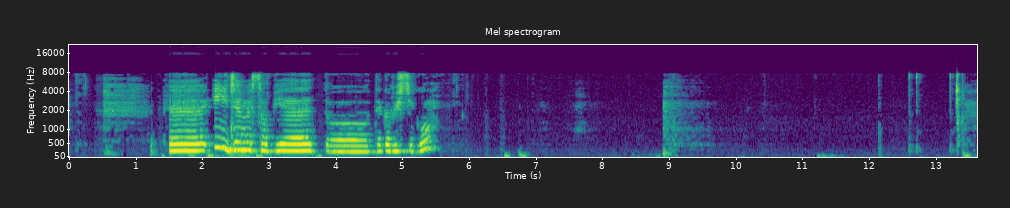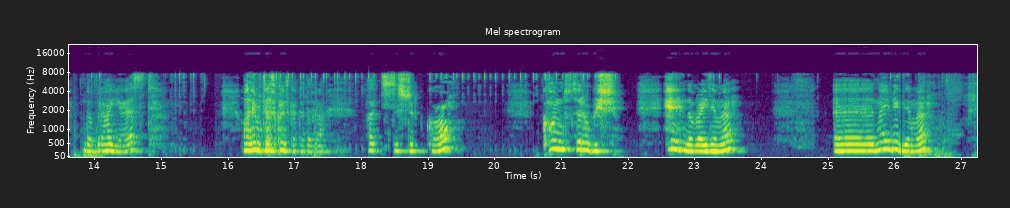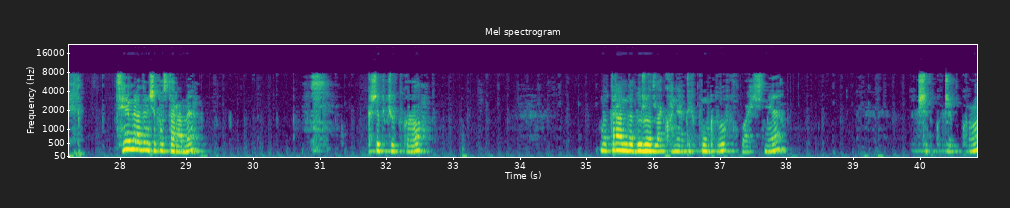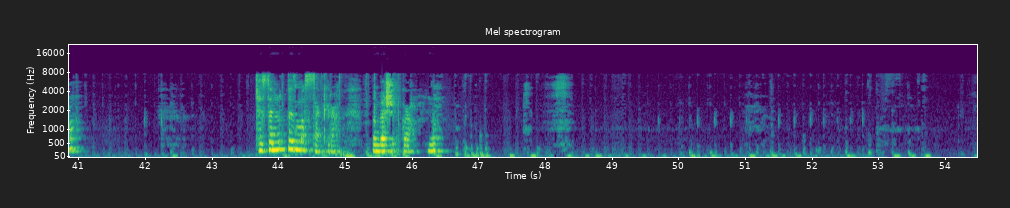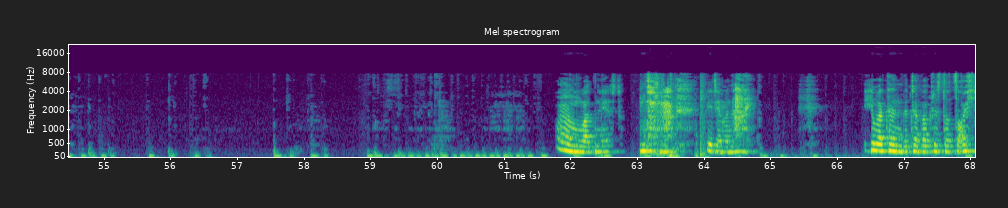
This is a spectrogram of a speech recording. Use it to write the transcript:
Y, I idziemy sobie do tego wyścigu. Dobra, jest. Ale mi teraz koń skaka, dobra. Chodźcie szybko. Koń, co ty robisz? Dobra, idziemy. E, no i biegniemy. Tym razem się postaramy. Szybciutko. Bo tam da dużo dla konia tych punktów, właśnie. Szybko, szybko. Przez ten lód to jest masakra. Dobra, szybko. No. O, ładny jest. Dobra, jedziemy dalej. Chyba tędy trzeba przez to coś.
